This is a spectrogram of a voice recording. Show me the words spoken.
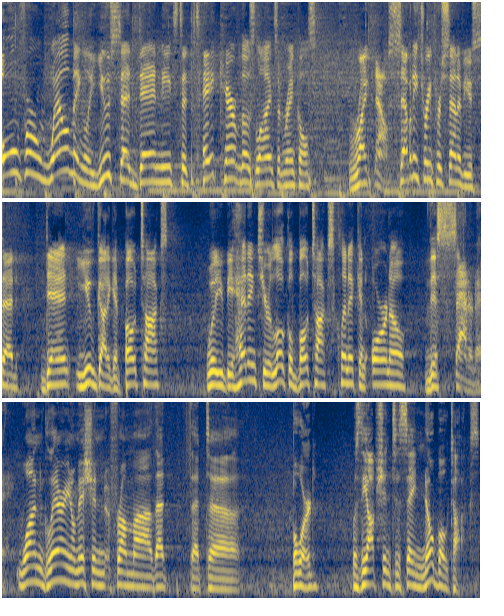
overwhelmingly, you said Dan needs to take care of those lines and wrinkles right now. 73% of you said, Dan, you've got to get Botox. Will you be heading to your local Botox clinic in Orono this Saturday? One glaring omission from uh, that, that uh, board was the option to say no Botox.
